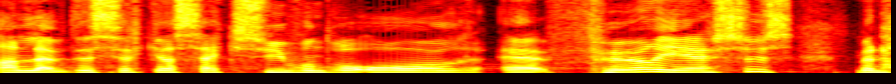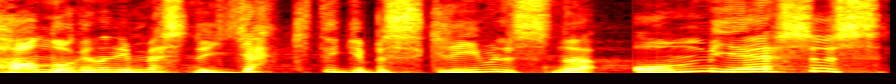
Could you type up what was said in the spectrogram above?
Han levde ca. 600-700 år eh, før Jesus, men har noen av de mest nøyaktige beskrivelsene om Jesus.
